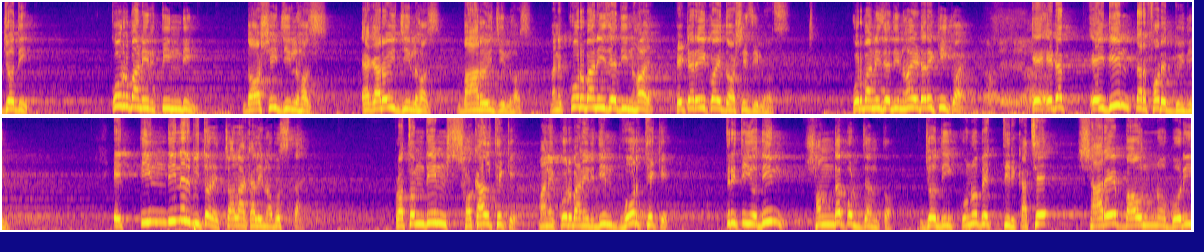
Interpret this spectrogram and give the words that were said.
যদি কোরবানির তিন দিন দশই জিলহজ, এগারোই জিলহজ, বারোই জিলহজ। মানে কোরবানি যে দিন হয়, এটারেই কয় দশই জিলহজ। কোরবানি যে দিন হয়, এটারে কি কয়? এটা, এই দিন, তার পরের দুই দিন। এই তিন দিনের ভিতরে চলাকালীন অবস্থায়, প্রথম দিন সকাল থেকে মানে কোরবানির দিন ভোর থেকে, তৃতীয় দিন সন্ধ্যা পর্যন্ত, যদি কোনো ব্যক্তির কাছে সাড়ে বাউন্ন বড়ি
